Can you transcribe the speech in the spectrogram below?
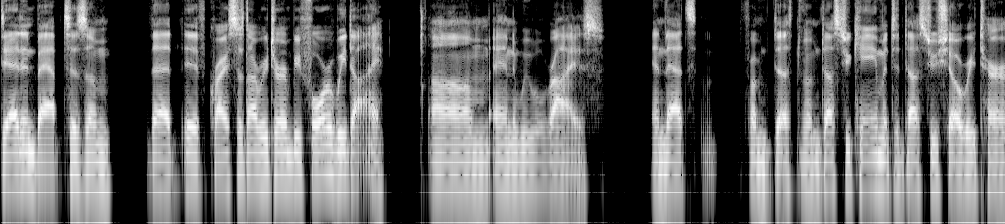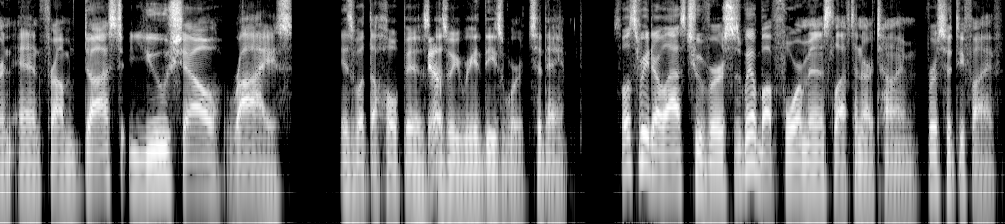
dead in baptism. That if Christ has not returned before, we die um, and we will rise. And that's from dust, from dust you came, and to dust you shall return, and from dust you shall rise, is what the hope is yep. as we read these words today. So let's read our last two verses. We have about four minutes left in our time. Verse 55.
